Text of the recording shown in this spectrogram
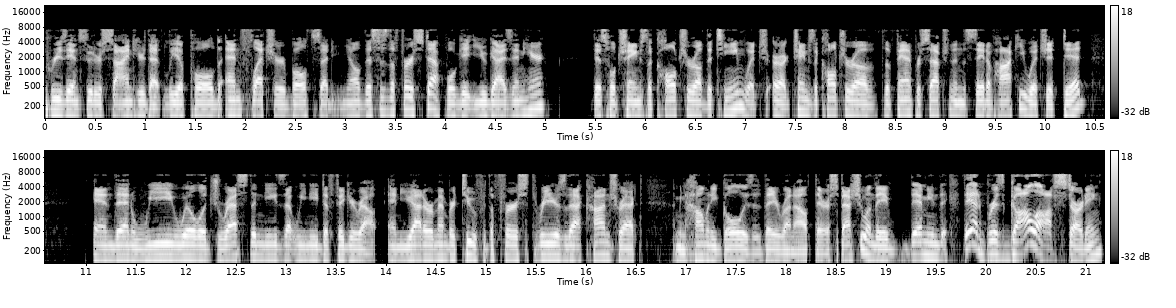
Parise and Suter signed here, that Leopold and Fletcher both said, you know, this is the first step. We'll get you guys in here. This will change the culture of the team, which or change the culture of the fan perception in the state of hockey, which it did. And then we will address the needs that we need to figure out. And you got to remember too, for the first three years of that contract, I mean, how many goalies did they run out there? Especially when they, I mean, they had Bryzgalov starting.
